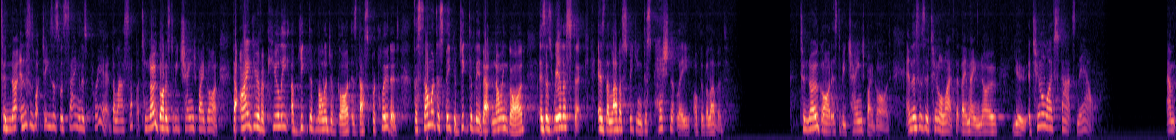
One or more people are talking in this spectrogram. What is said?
To know, and this is what Jesus was saying in his prayer at the Last Supper. To know God is to be changed by God. The idea of a purely objective knowledge of God is thus precluded. For someone to speak objectively about knowing God is as realistic as the lover speaking dispassionately of the beloved. To know God is to be changed by God. And this is eternal life, that they may know you. Eternal life starts now. Um,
